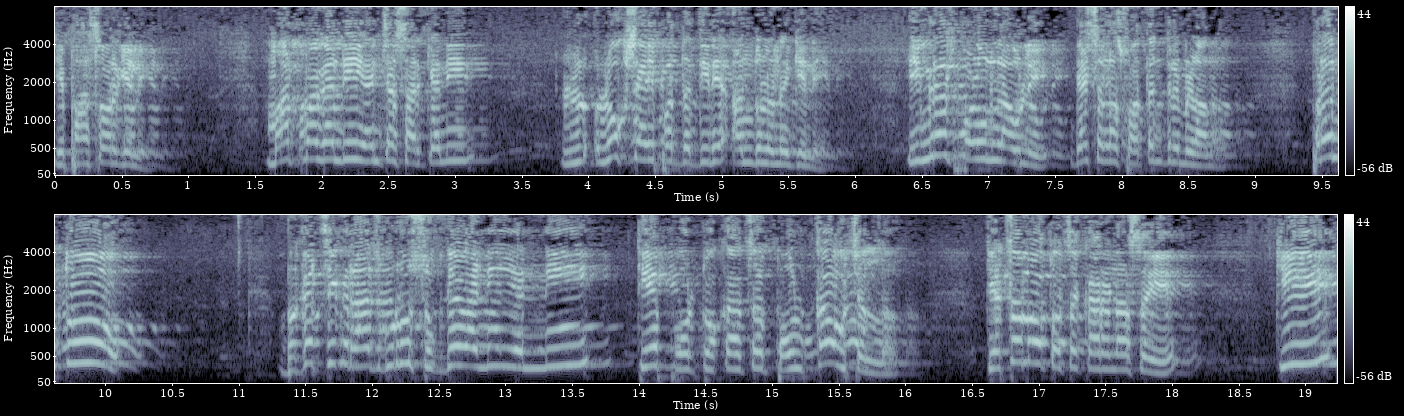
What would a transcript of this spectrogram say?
हे फासावर गेले. महात्मा गांधी यांच्या सारख्यांनी लोकशाही पद्धतीने आंदोलन केले. इंग्रज पळून लावले देशाला स्वातंत्र्य मिळालं. परंतु भगतसिंग राजगुरू सुखदेवानी यांनी ते पोटोकाचं पाऊल का उचललं? त्याचं महत्वाचं कारण असं आहे की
